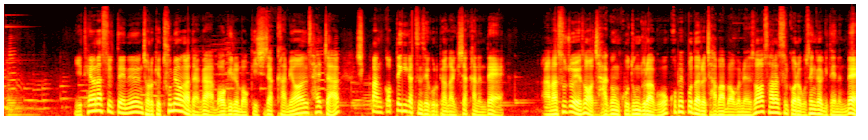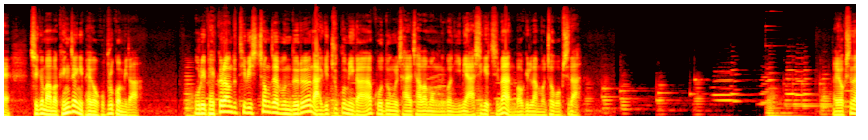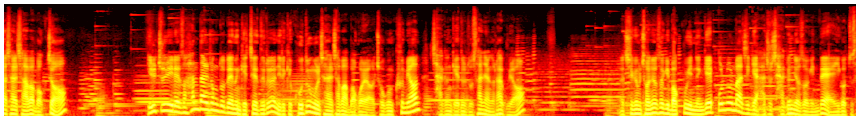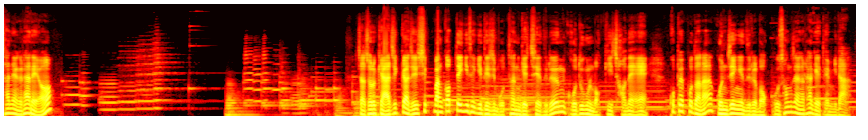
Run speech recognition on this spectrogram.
이 태어났을 때는 저렇게 투명하다가 먹이를 먹기 시작하면 살짝 식빵 껍데기 같은 색으로 변하기 시작하는데 아마 수조에서 작은 고둥두라고 코펫보다를 잡아 먹으면서 살았을 거라고 생각이 되는데 지금 아마 굉장히 배가 고플 겁니다. 우리 백그라운드 TV 시청자분들은 아기 쭈꾸미가 고둥을 잘 잡아먹는 건 이미 아시겠지만 먹이를 한번 줘봅시다. 아, 역시나 잘 잡아먹죠? 일주일에서 한 달 정도 되는 개체들은 이렇게 고등을 잘 잡아 먹어요. 조금 크면 작은 개들도 사냥을 하고요. 지금 저 녀석이 먹고 있는 게 뿔뿔맞이게 아주 작은 녀석인데 이것도 사냥을 하네요. 자, 저렇게 아직까지 식빵 껍데기색이 되지 못한 개체들은 고등을 먹기 전에 코페포다나 곤쟁이들을 먹고 성장을 하게 됩니다.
